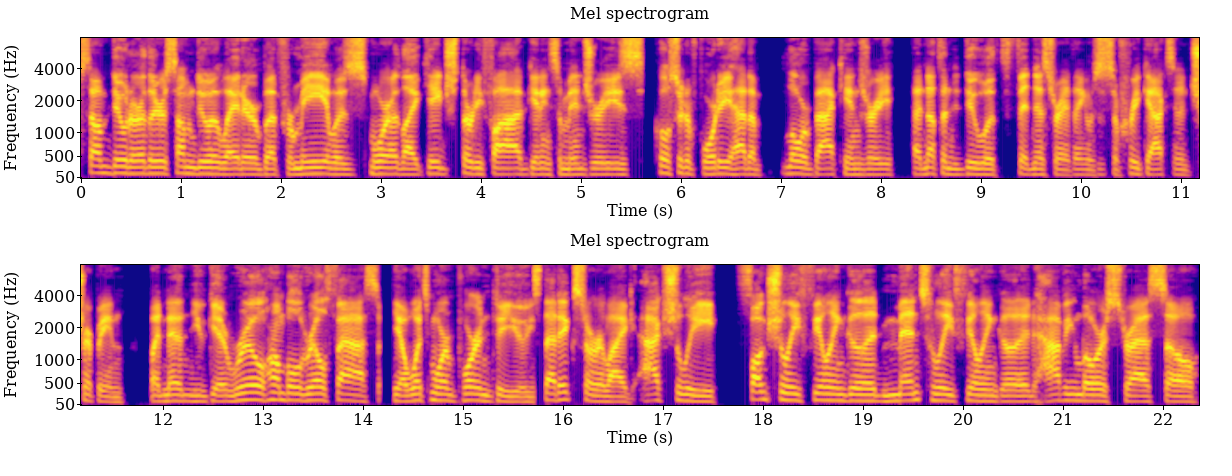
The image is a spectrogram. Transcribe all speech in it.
some do it earlier, some do it later. But for me, it was more like age 35, getting some injuries. Closer to 40, I had a lower back injury, had nothing to do with fitness or anything. It was just a freak accident tripping. But then you get real humble real fast. You know, what's more important to you, aesthetics or like actually functionally feeling good, mentally feeling good, having lower stress. So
